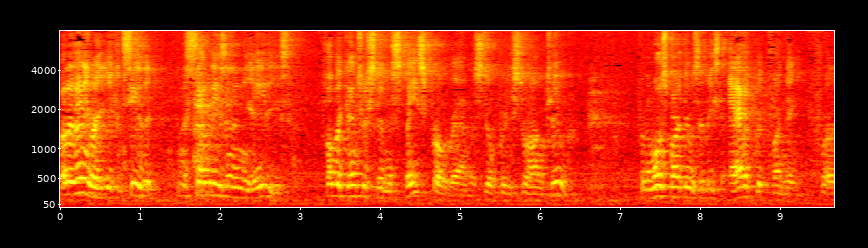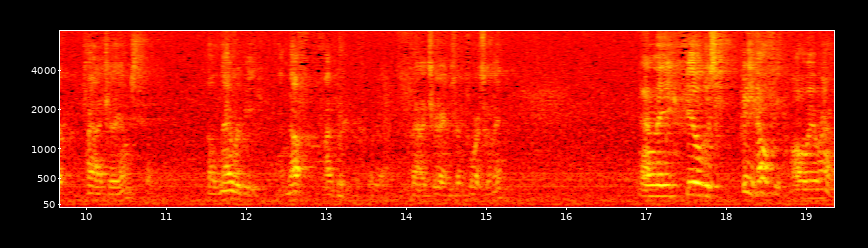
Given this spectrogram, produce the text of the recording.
But at any rate, you can see that in the 70s and in the 80s, public interest in the space program was still pretty strong too. For the most part, there was at least adequate funding for planetariums. There'll never be enough funding for planetariums, unfortunately. And the field was pretty healthy all the way around.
